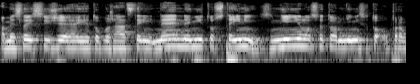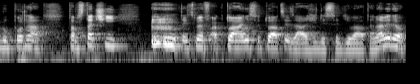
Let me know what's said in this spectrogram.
a myslí si, že je to pořád stejný. Ne, není to stejný. Změnilo se to a mění se to opravdu pořád. Tam stačí, teď jsme v aktuální situaci, záleží, když se díváte na video,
